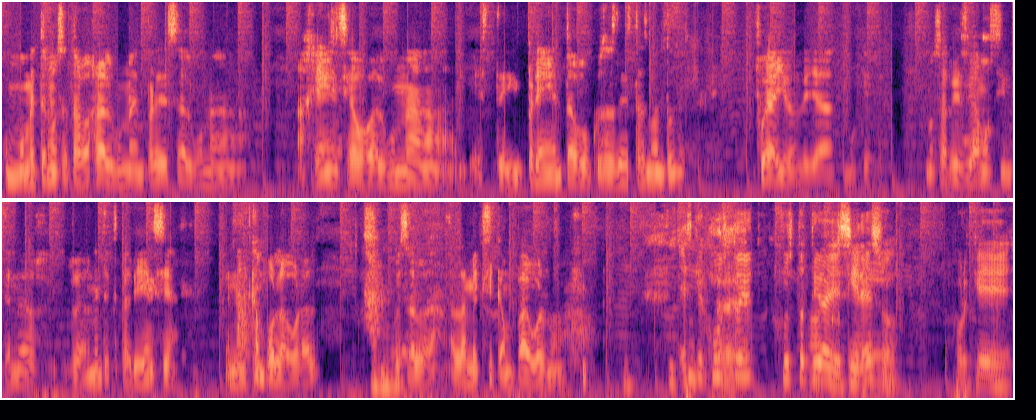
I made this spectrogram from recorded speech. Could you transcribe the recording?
como meternos a trabajar a alguna empresa, alguna agencia o alguna este, imprenta o cosas de estas, ¿no? Entonces fue ahí donde ya como que nos arriesgamos sin tener realmente experiencia en el campo laboral, pues a la, a la Mexican Power, ¿no? Es que justo, justo te iba a decir eso, porque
